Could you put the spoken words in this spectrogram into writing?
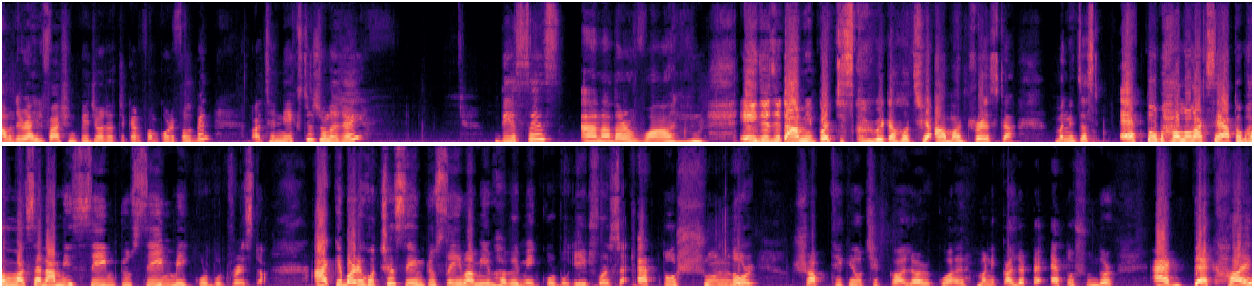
আমাদের রাহিল ফ্যাশন পেজ অর্ডারটা কনফার্ম করে ফেলবেন। আচ্ছা নেক্সটে চলে যাই। দিস ইজ অ্যানাদার ওয়ান এই যে যেটা আমি পারচেস করব, এটা হচ্ছে আমার ড্রেসটা মানে জাস্ট এত ভালো লাগছে, এত ভালো লাগছে আর আমি সেম টু সেম মেক করব ড্রেসটা একেবারে হচ্ছে সেম টু সেম আমি এভাবে মেক করব এই ড্রেসটা এত সুন্দর। সব থেকে হচ্ছে কালার কোয়াল মানে কালারটা এত সুন্দর। এক দেখায়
